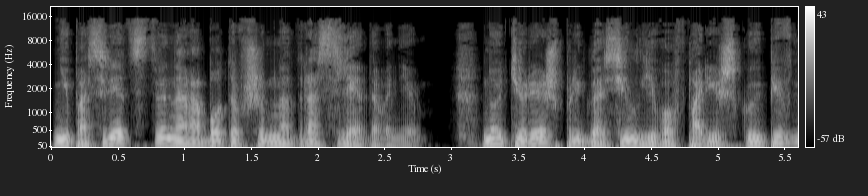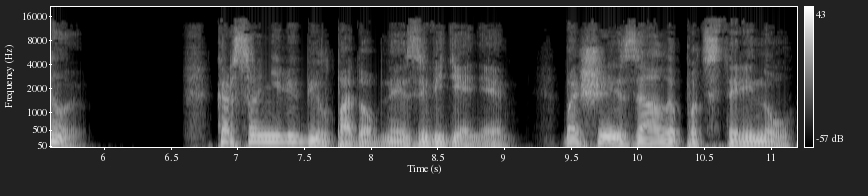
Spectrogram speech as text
непосредственно работавшим над расследованием, но Тюреш пригласил его в парижскую пивную. Корсо не любил подобные заведения. Большие залы под старину,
